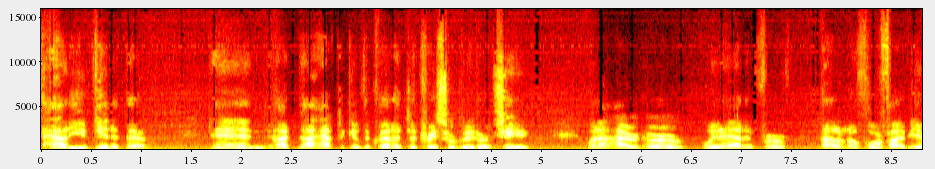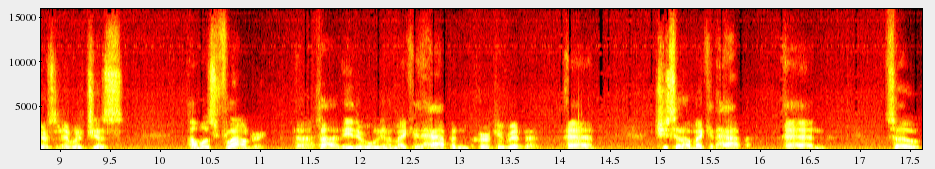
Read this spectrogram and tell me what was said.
how do you get it there? And I, I have to give the credit to Teresa Reuter. She, when I hired her, we'd had it for I don't know four or five years, and it was just almost floundering. And I thought either we're going to make it happen or get rid of it. And she said, "I'll make it happen." And so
